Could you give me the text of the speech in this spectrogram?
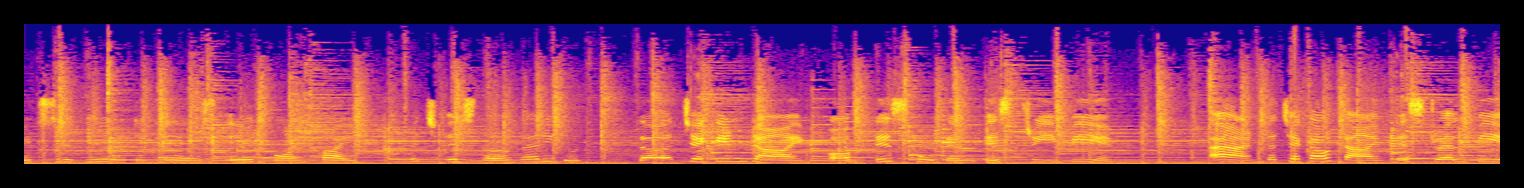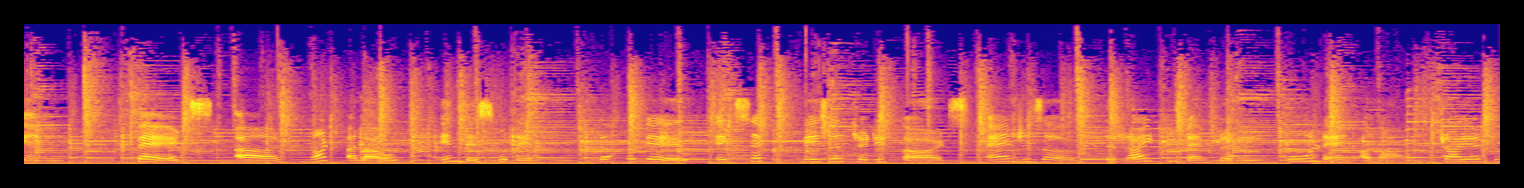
Its review rating is 8.5, which is the very good. The check-in time of this hotel is 3 p.m. and the checkout time is 12 p.m. Pets are not allowed in this hotel. The hotel accepts major credit cards and right to temporarily hold an amount prior to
